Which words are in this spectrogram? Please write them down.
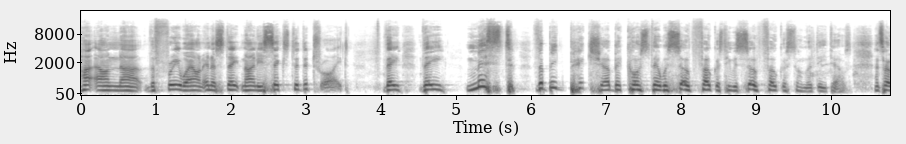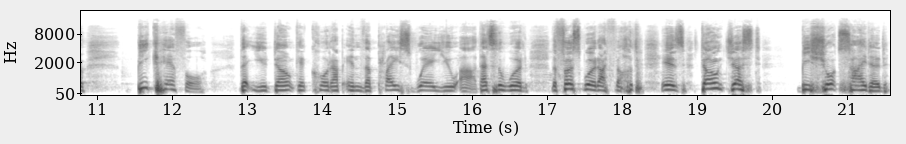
on uh, the freeway on Interstate 96 to Detroit. They, they missed the big picture because they were so focused. He was so focused on the details. And so be careful that you don't get caught up in the place where you are. That's the word, the first word I felt is don't just be short sighted,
